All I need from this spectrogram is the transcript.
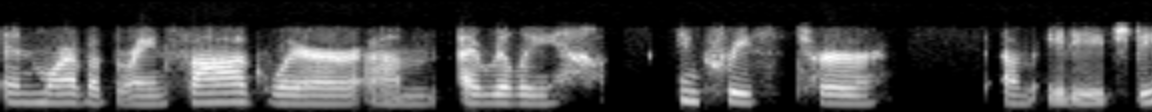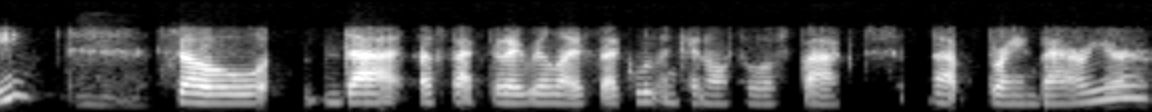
in, more of a brain fog where um, I really increased her um, ADHD. hmm So that affected, I realized that gluten can also affect that brain barrier.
